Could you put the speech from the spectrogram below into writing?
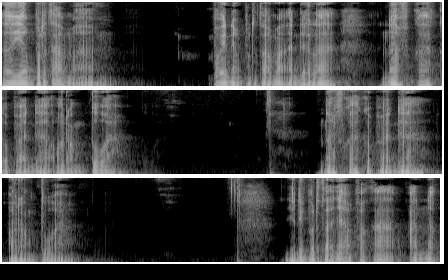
Uh, yang pertama, poin yang pertama adalah nafkah kepada orang tua. Nafkah kepada orang tua. Jadi pertanyaan apakah anak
